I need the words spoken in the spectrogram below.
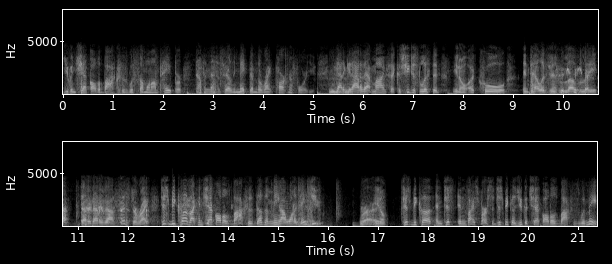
you can check all the boxes with someone on paper doesn't necessarily make them the right partner for you. We got to get mm-hmm. out of that mindset because she just listed, you know, a cool, intelligent, lovely, da da da da da sister, right? Just because I can check all those boxes doesn't mean I want to date you. Right. You know, just because, and just and vice versa. Just because you could check all those boxes with me,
